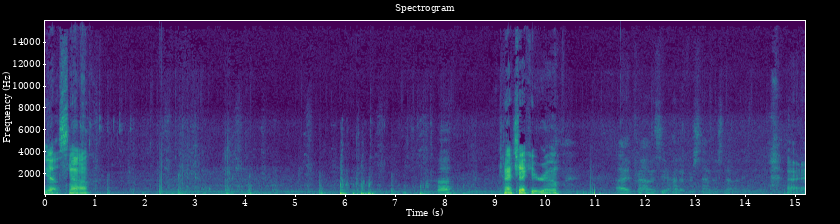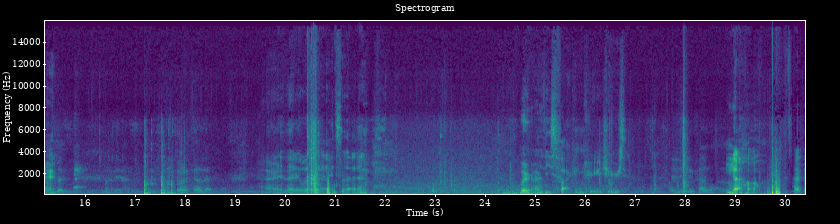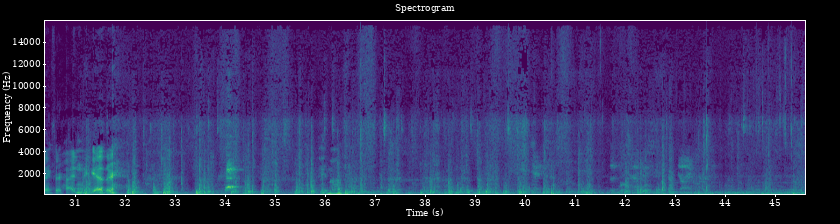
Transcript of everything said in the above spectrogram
Yes, no. Huh? Can I check your room? I promise you 100% there's nothing. Alright. But, but yeah. You don't tell that. Alright, that eliminates that. Where are these fucking creatures? Did you found one of them? No. I think they're hiding together. Hey, Mom.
